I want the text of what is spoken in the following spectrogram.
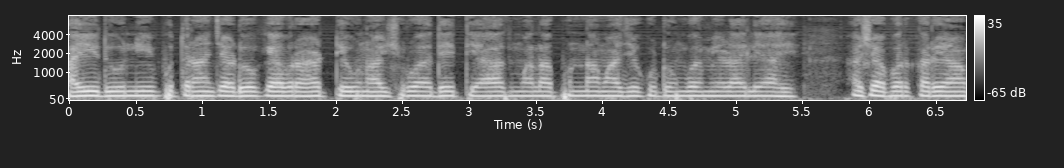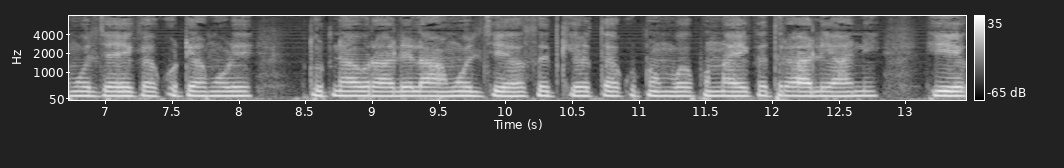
आई दोन्ही पुत्रांच्या डोक्यावर हात ठेवून आशीर्वाद देते आज मला पुन्हा माझे कुटुंब मिळाले आहे. अशा प्रकारे अमोलच्या एका खोट्यामुळे तुटण्यावर आलेला अमोलचे हसत खेळता कुटुंब पुन्हा एकत्र आले आणि ही एक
